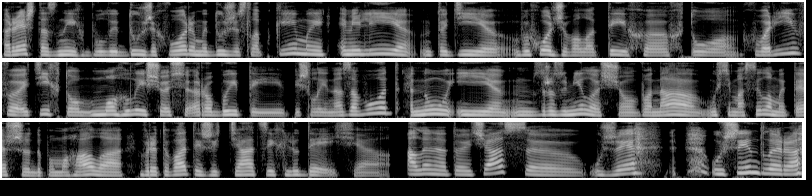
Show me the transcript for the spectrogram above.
Решта з них були дуже хворими, дуже слабкими. Емілі тоді виходжувала тих, е, хто хворів, ті, хто могли щось робити, пішли на завод. Ну і зрозуміло, що вона усіма силами теж допомагала врятувати життя цих людей. Але на той час е, уже у Шиндлера,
